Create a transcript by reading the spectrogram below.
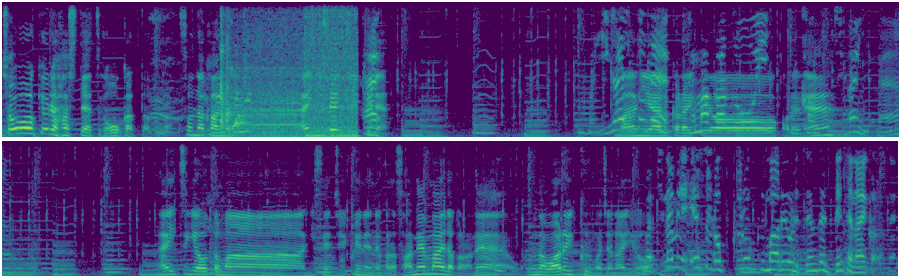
長距離走ったやつが多かったとかそんな感じはい2019年マニュアルからいくよこれね。はい次オートマ2019年だから3年前だからね。そんな悪い車じゃないよ。ちなみに S660 より全然出てないからね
